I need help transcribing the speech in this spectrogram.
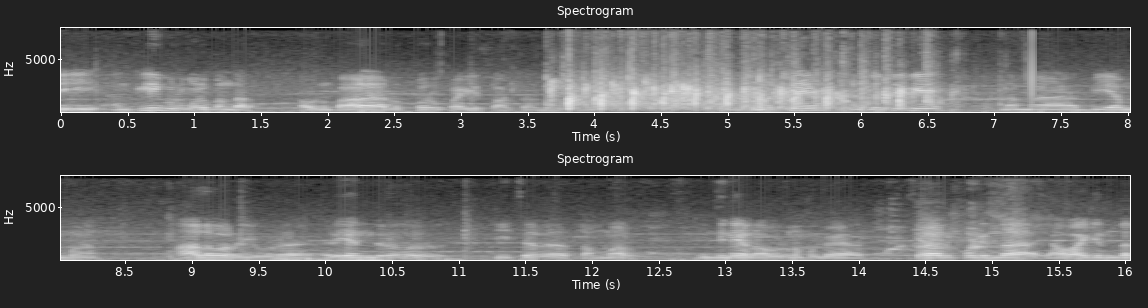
ಶ್ರೀ ಅಂಕಲಿ ಗುರುಗಳು ಬಂದಾರ. ಅವ್ರನ್ನ ಭಾಳ ರೂಪರೂಪಾಗಿ ಸ್ವಾಗತ ಮಾಡ್ತೀನಿ ಮತ್ತೆ ಜೊತೆಗೆ ನಮ್ಮ ಬಿ ಎಂ ಹಾಲವರು, ಇವರ ಎಳೆಯಂದಿರು, ಟೀಚರ್ ತಮ್ಮರು, ಇಂಜಿನಿಯರ್. ಅವರು ನಮಗೆ ಸರ್ ಕೂಡಿಂದ ಯಾವಾಗಿಂದ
